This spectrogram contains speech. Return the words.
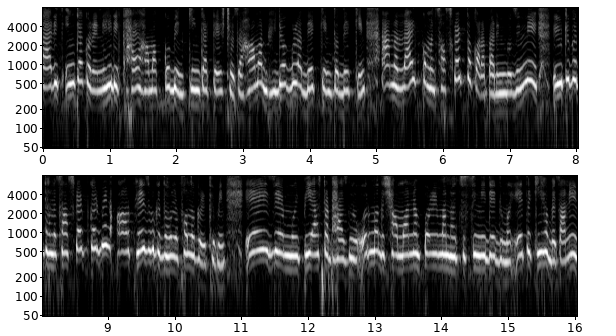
বাড়িতে ইনকা করে নিহিরি খায়, হামাক কবিন কিনকা টেস্ট হয়েছে আমার ভিডিওগুলো দেখকিন তো দেখকিন আর লাইক কমেন্ট সাবস্ক্রাইব তো করা পারেন বুঝলি ইউটিউবে তাহলে সাবস্ক্রাইব করবেন আর ফেসবুকে তাহলে ফলো করে থাকবেন এই যে মুই পেঁয়াজটা ভাজলো ওর মধ্যে সামান্য পরিমাণ হচ্ছে চিনি দিয়ে দেবো এতে কি হবে জানিন?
